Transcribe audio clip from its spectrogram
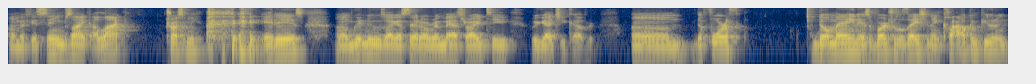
Um, if it seems like a lot, trust me, it is. Um, good news, like I said over at Master IT, we got you covered. Um, the fourth domain is virtualization and cloud computing.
